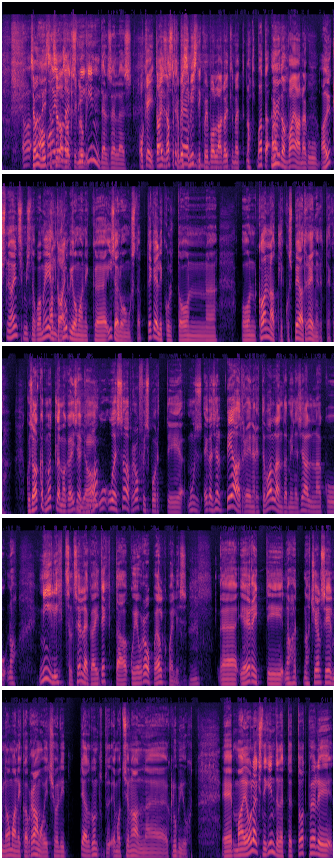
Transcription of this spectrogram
see on lihtsalt seda sorti klubi. kindel selles. okei okay,, ta oli natuke pessimistlik võib-olla, aga ütleme, et noh, nüüd on vaja nagu aga üks nüanss, mis nagu Ameerika klubiomanikke iseloomustab, tegelikult on äh, on kannatlikkus peatreeneritega kui sa hakkad mõtlema ka isegi ja. USA profisporti, muuseas, ega seal peatreenerite vallandamine seal nagu noh, nii lihtsalt sellega ei tehta kui Euroopa jalgpallis mm. -hmm. Ja eriti noh, et noh, Chelsea eelmine omanik Abramovitš oli teada-tuntud emotsionaalne klubijuht. Eh, ma ei oleks nii kindel, et, et Todd Purley,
